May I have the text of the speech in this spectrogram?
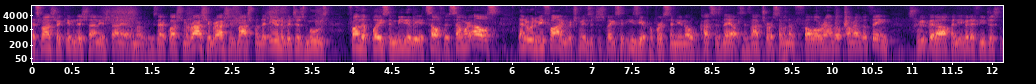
It's mashma kivin deshtani deshtani. I don't remember the exact question of Rashi, but Rashi mashma that even if it just moves from the place immediately itself to somewhere else, then it would be fine. Which means it just makes it easier for a person you know cuts his nails. He's not sure some of them fell around the, around the thing. Sweep it up, and even if you just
